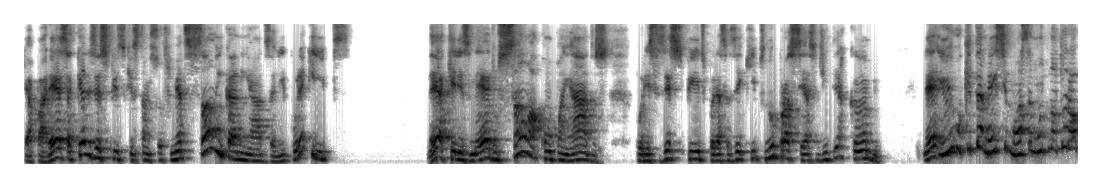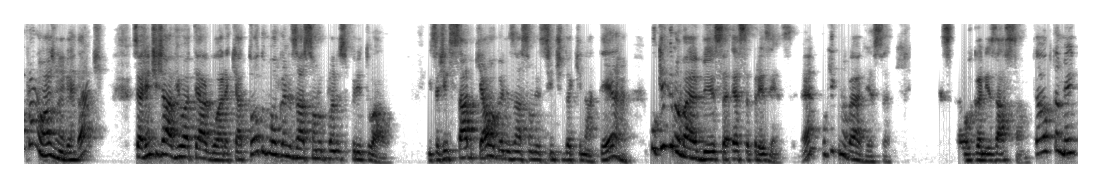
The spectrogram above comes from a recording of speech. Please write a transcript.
que aparecem, aqueles espíritos que estão em sofrimento são encaminhados ali por equipes. Né? Aqueles médiums são acompanhados por esses espíritos, por essas equipes, no processo de intercâmbio. Né? E o que também se mostra muito natural para nós, não é verdade? Se a gente já viu até agora que há toda uma organização no plano espiritual e se a gente sabe que há organização nesse sentido aqui na Terra, por que, que não vai haver essa, essa presença? Né? Por que, que não vai haver essa, essa organização? Então, também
